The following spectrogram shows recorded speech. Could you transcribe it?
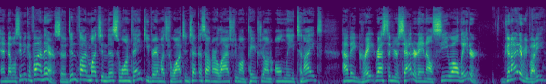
And uh, we'll see what we can find there. So didn't find much in this one. Thank you very much for watching. Check us out in our live stream on Patreon only tonight. Have a great rest of your Saturday, and I'll see you all later. Good night, everybody.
